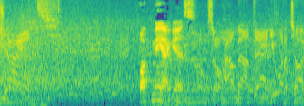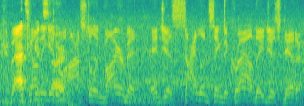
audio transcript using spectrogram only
Giants. Fuck me, I guess. So how about that? You want to talk about That's a good coming into a hostile environment and just silencing the crowd? They just did it.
